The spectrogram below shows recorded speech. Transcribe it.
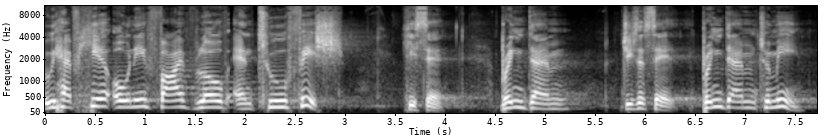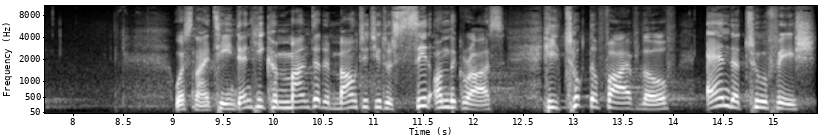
we have here only five loaves and two fish. He said, Bring them, Jesus said, Bring them to me. Verse 19 Then he commanded the multitude to sit on the grass. He took the five loaves and the two fish,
